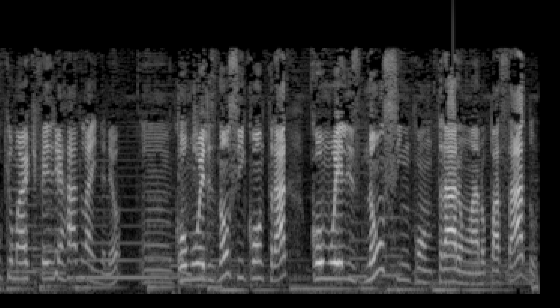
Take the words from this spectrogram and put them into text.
o que o Marte fez de errado lá, entendeu? Hum, Como eles não se encontraram, como eles não se encontraram lá no passado,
